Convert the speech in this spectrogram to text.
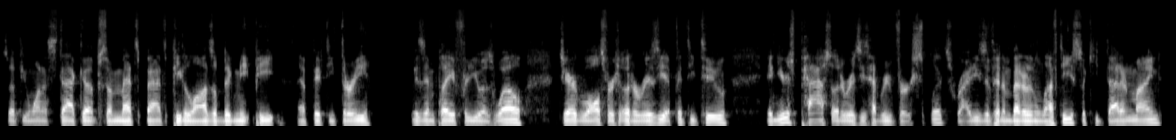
So if you want to stack up some Mets bats, Pete Alonso, Big Meat Pete at 53 is in play for you as well. Jared Walsh versus Odorizzi at 52. In years past, Odorizzi's had reverse splits. Righties have hit him better than lefties, so keep that in mind.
